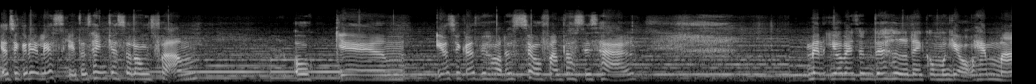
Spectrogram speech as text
Jag tycker det är läskigt att tänka så långt fram. Och ehm, jag tycker att vi har det så fantastiskt här. Men jag vet inte hur det kommer gå hemma.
